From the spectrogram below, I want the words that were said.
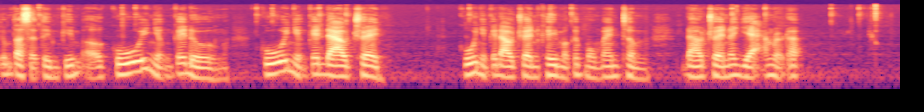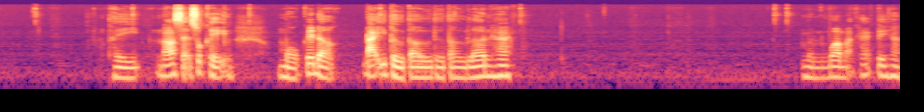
chúng ta sẽ tìm kiếm ở cuối những cái đường cuối những cái downtrend cuối những cái downtrend khi mà cái momentum downtrend nó giảm rồi đó. Thì nó sẽ xuất hiện một cái đợt đẩy từ từ từ từ lên ha. Mình qua mặt khác đi ha.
